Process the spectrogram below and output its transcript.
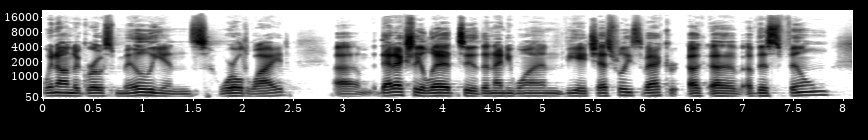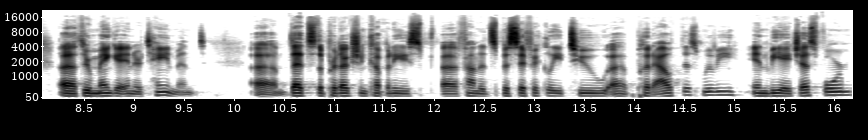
Went on to gross millions worldwide. Um, that actually led to the '91 VHS release of, uh, uh, of this film uh, through Manga Entertainment. Um, that's the production company uh, founded specifically to uh, put out this movie in VHS form.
